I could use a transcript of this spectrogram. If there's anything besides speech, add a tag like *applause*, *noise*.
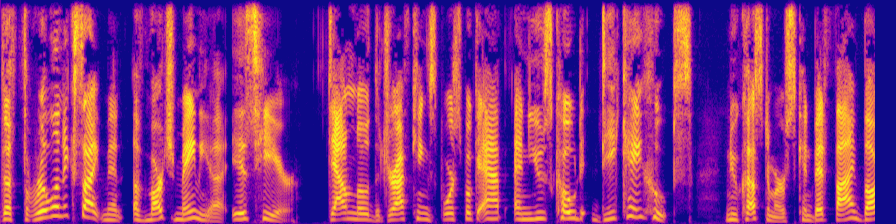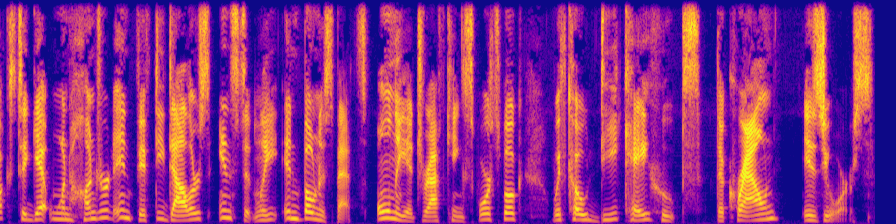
The thrill and excitement of March Mania is here. Download the DraftKings Sportsbook app and use code DKHOOPS. New customers can bet 5 bucks to get $150 instantly in bonus bets only at DraftKings Sportsbook with code DKHOOPS. The crown is yours.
